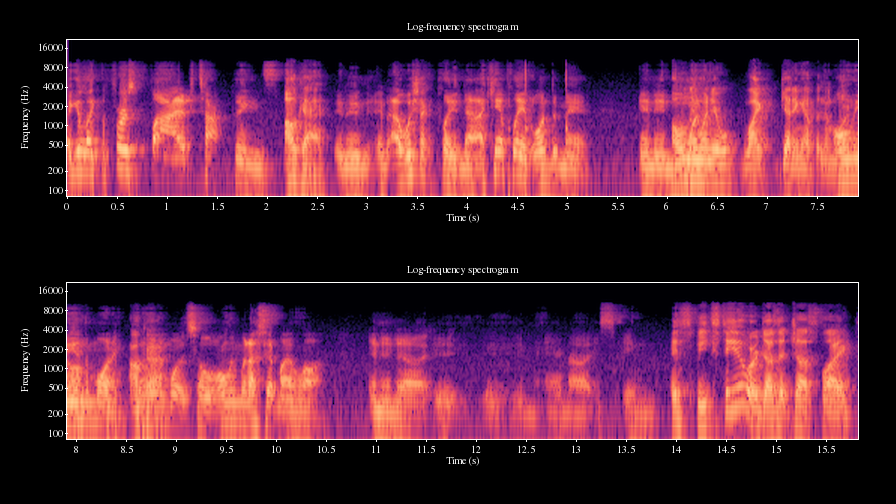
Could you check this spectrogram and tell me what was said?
I get like the first five top things, Okay. and then and I wish I could play it now. I can't play it on demand, and then Only one- when you're like getting up in the morning. only in the morning. Only in Okay. the morning. So only when I set my alarm, and then uh, it, it, and uh, in. It speaks to you, or does it just like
